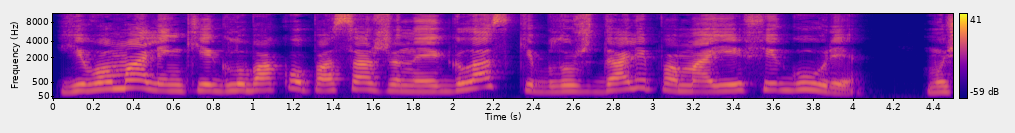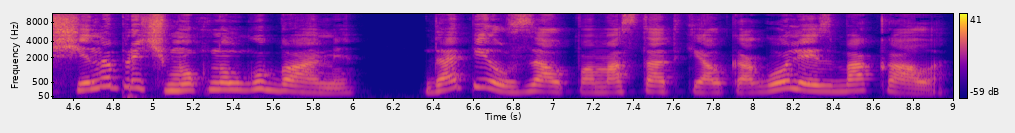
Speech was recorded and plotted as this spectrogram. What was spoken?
Его маленькие глубоко посаженные глазки блуждали по моей фигуре. Мужчина причмокнул губами, допил залпом остатки алкоголя из бокала.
